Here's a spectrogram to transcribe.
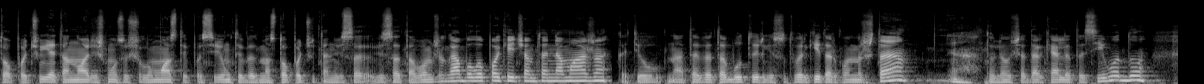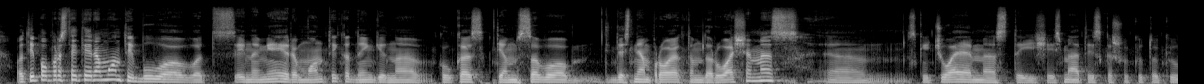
tuo pačiu jie ten nori iš mūsų šilumos tai pasijungti, bet mes tuo pačiu ten visą, visą tą vamzdžio gabalą pakeičiam ten nemažą, kad jau na, ta vieta būtų irgi sutvarkyta ar pamiršta. Toliau čia dar keletas įvadų. O tai paprastai tai remontai buvo, vat, einamieji remontai, kadangi, na, kol kas tiem savo didesniam projektam dar ruošiamės, e, skaičiuojamės, tai šiais metais kažkokių tokių,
